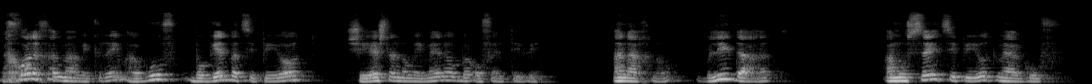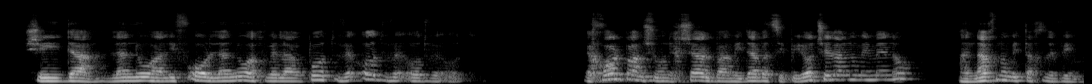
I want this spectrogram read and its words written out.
בכל אחד מהמקרים הגוף בוגד בציפיות שיש לנו ממנו באופן טבעי. אנחנו, בלי דעת, עמוסי ציפיות מהגוף, שידע לנוע, לפעול, לנוח ולהרפות ועוד ועוד ועוד. בכל פעם שהוא נכשל בעמידה בציפיות שלנו ממנו, אנחנו מתאכזבים,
